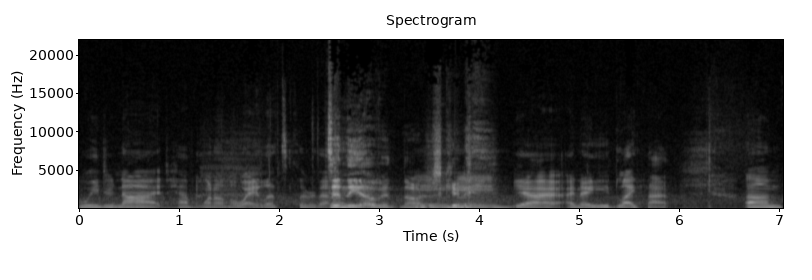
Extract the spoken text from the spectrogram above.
we do not have one on the way. Let's clear that It's up. in the oven. No, I'm mm-hmm. just kidding. Yeah, I know you'd like that. Um,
